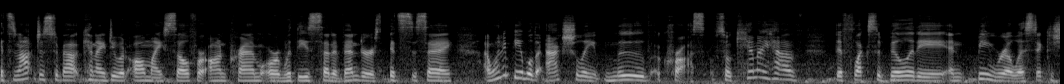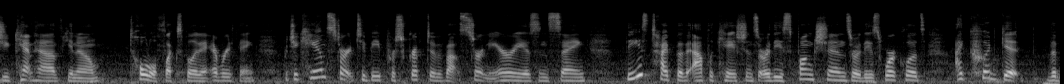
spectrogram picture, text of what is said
it's not just about can I do it all myself or on-prem or with these set of vendors. It's to say I want to be able to actually move across. So can I have the flexibility and being realistic because you can't have you know total flexibility in everything, but you can start to be prescriptive about certain areas and saying, these type of applications or these functions or these workloads, I could get the,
